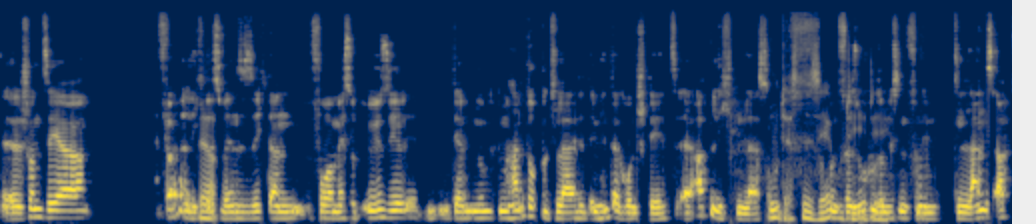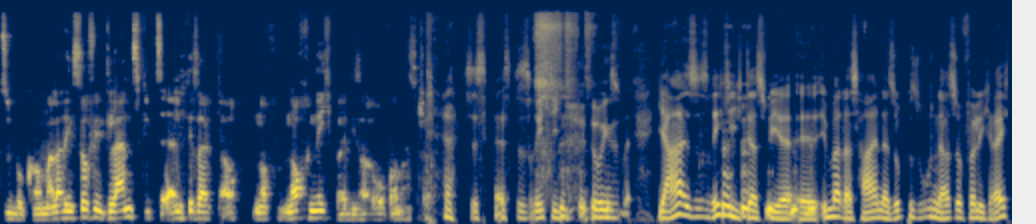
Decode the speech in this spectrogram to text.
äh, schon sehr förderlich ja. ist, wenn sie sich dann vor Mesut Özil, der nur mit dem Handtuch bekleidet im Hintergrund steht, äh, ablichten lassen. Oh, das ist eine sehr und gute versuchen Idee. so ein bisschen von dem Glanz abzubekommen. Allerdings so viel Glanz gibt es ehrlich gesagt auch noch, noch nicht bei dieser Europameisterschaft. Es ist, es ist richtig. Übrigens, ja, es ist richtig, dass wir äh, immer das Haar in der Suppe suchen, da hast du völlig recht.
